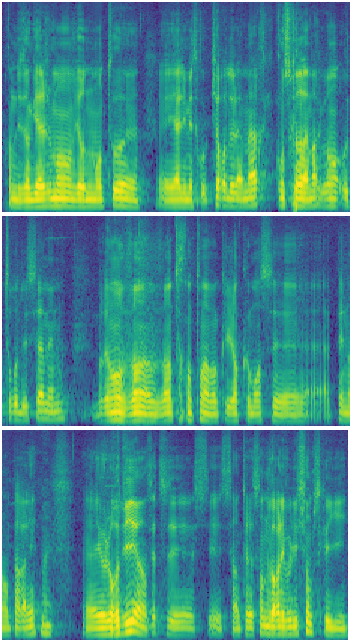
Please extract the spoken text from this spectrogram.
prendre des engagements environnementaux euh, et à les mettre au cœur de la marque, construire la marque vraiment autour de ça même, vraiment 20, 20 30 ans avant que les gens commencent à peine à en parler. Et aujourd'hui, en fait, c'est intéressant de voir l'évolution parce qu'ils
